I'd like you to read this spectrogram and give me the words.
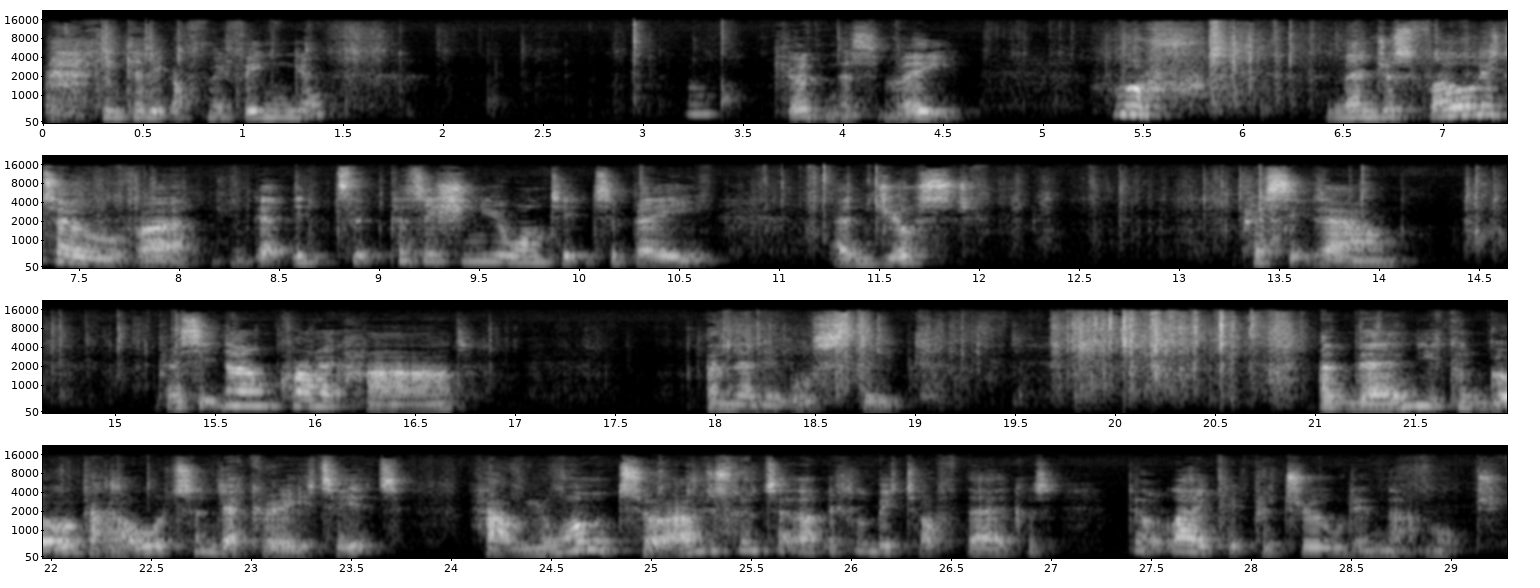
I can get it off my finger. Oh, goodness me. And then just fold it over get into the position you want it to be and just press it down. Press it down quite hard and then it will stick. And then you can go about and decorate it how you want to. I'm just going to take that little bit off there because I don't like it protruding that much.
